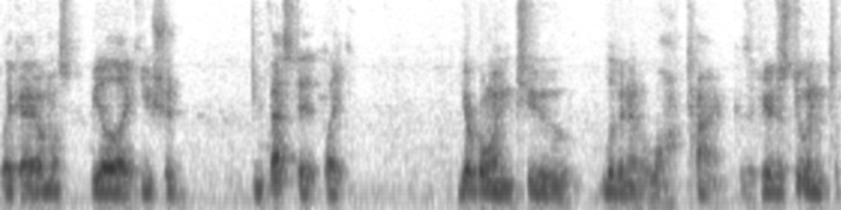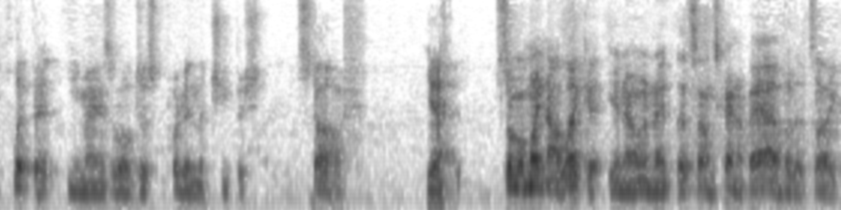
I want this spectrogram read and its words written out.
Like, I almost feel like you should invest it like you're going to live in it a long time. Because if you're just doing it to flip it, you might as well just put in the cheapest stuff. Yeah, Someone might not like it, you know, and that, that sounds kind of bad, but it's like,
